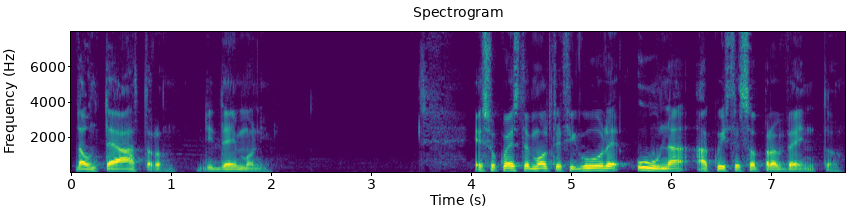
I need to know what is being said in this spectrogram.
da un teatro di demoni. E su queste molte figure una acquista il sopravvento,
